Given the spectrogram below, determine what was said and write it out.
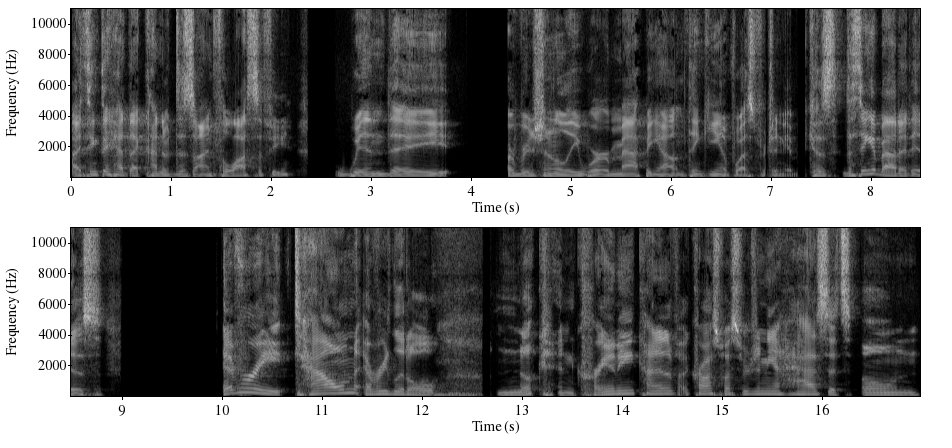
I think they had that kind of design philosophy when they originally were mapping out and thinking of West Virginia. Because the thing about it is, every town, every little nook and cranny kind of across West Virginia has its own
